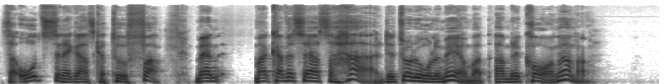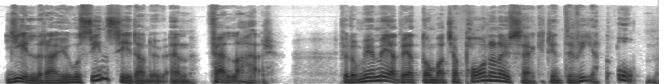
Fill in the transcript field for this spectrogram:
Så oddsen är ganska tuffa. Men man kan väl säga så här, det tror jag du håller med om, att amerikanarna gillrar ju å sin sida nu en fälla här. För de är ju medvetna om att japanerna ju säkert inte vet om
